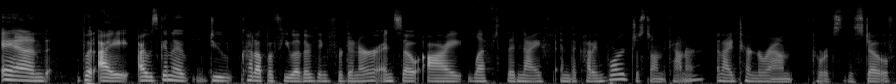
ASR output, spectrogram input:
and but I I was gonna do cut up a few other things for dinner, and so I left the knife and the cutting board just on the counter, and I turned around towards the stove,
